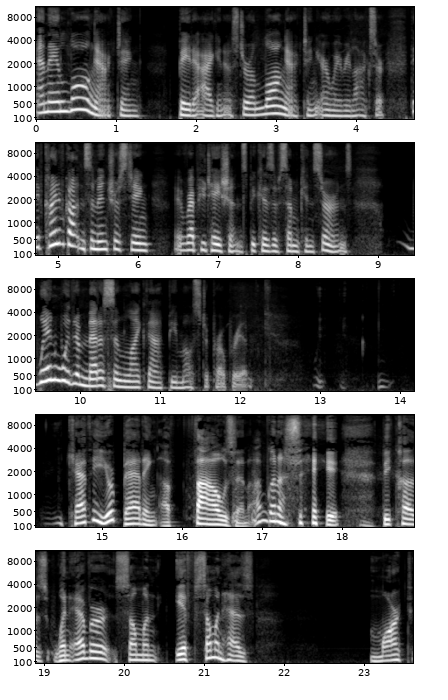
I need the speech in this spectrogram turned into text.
and a long acting beta agonist or a long acting airway relaxer. They've kind of gotten some interesting uh, reputations because of some concerns. When would a medicine like that be most appropriate? Kathy, you're batting a thousand. I'm going to say because whenever someone, if someone has marked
